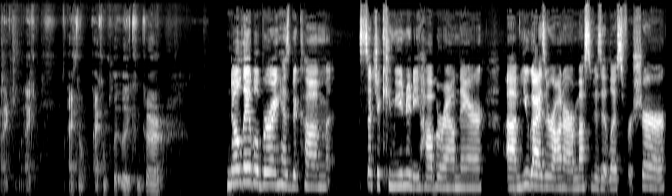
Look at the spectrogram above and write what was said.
I I I, I completely concur. No Label Brewing has become such a community hub around there. Um, you guys are on our must visit list for sure.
